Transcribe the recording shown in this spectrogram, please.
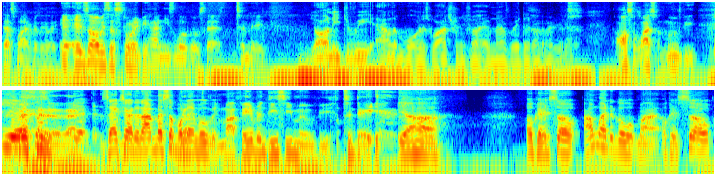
that's why I really like. It, it's always a story behind these logos that to me. Y'all need to read Alan Moore's Watchmen if y'all have not read that already. Also, watch the movie. Yeah, That- yeah. Zack Snyder did not mess up on that movie. My favorite DC movie to date. Yeah. huh. Okay, so I'm going to go with mine. Okay, so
